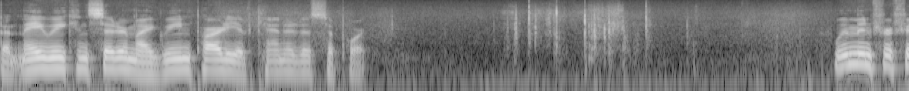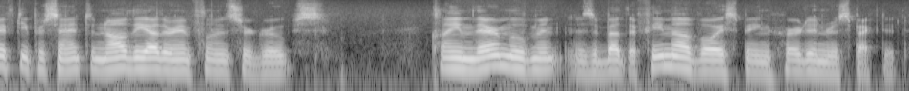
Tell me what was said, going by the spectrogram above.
but may reconsider my Green Party of Canada support. Women for 50% and all the other influencer groups claim their movement is about the female voice being heard and respected,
